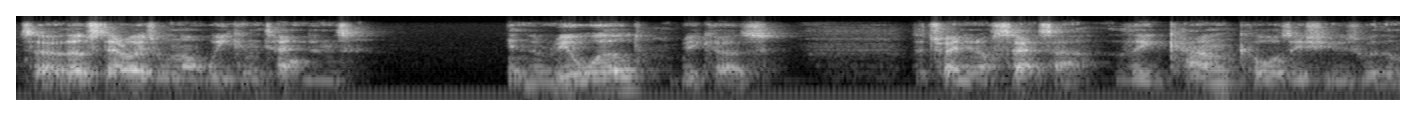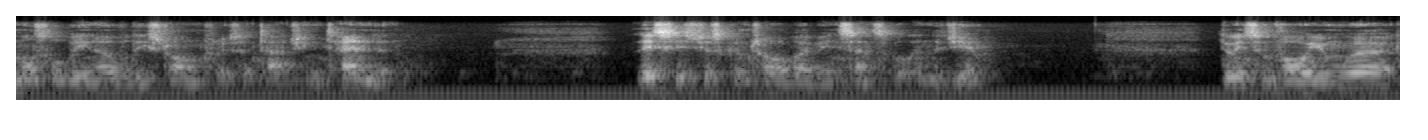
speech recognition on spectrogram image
So those steroids will not weaken tendons in the real world because the training offsets that. They can cause issues with the muscle being overly strong for its attaching tendon. This is just controlled by being sensible in the gym. Doing some volume work,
